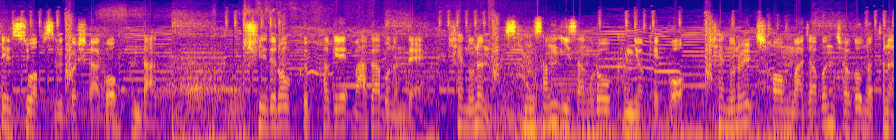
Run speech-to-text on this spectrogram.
깰 수 없을 것이라고 판단. 쉴드로 급하게 막아보는데 캐논은 상상 이상으로 강력했고 캐논을 처음 맞아본 저거너트는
